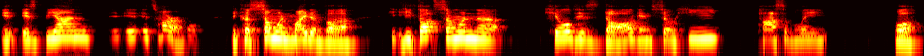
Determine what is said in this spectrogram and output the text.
is beyond. It's horrible because someone might have. Uh, he, he thought someone uh, killed his dog, and so he possibly, well,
